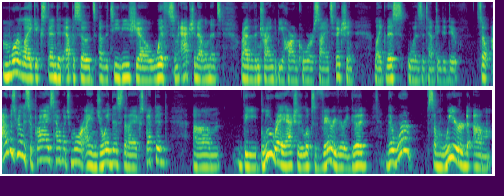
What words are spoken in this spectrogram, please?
more like extended episodes of the TV show with some action elements rather than trying to be hardcore science fiction like this was attempting to do. So I was really surprised how much more I enjoyed this than I expected. Um, the Blu-ray actually looks very, very good. There were some weird um,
